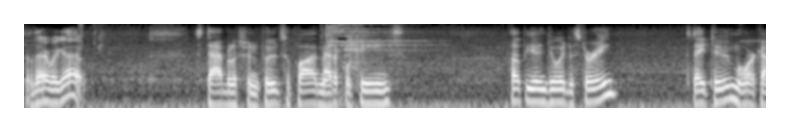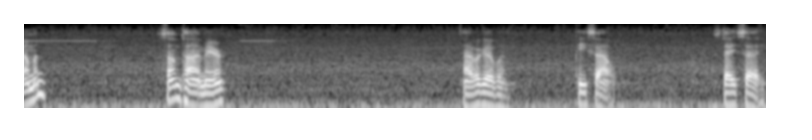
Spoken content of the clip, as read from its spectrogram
So there we go. Establishing food supply, medical teams. Hope you enjoyed the stream. Stay tuned, more coming. Sometime here. Have a good one. Peace out. Stay safe.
